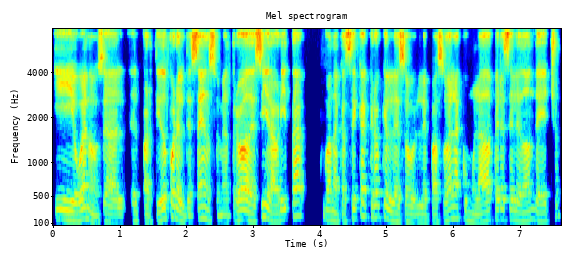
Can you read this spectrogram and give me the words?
Y bueno, o sea, el, partido por el descenso, me atrevo a decir. Ahorita Guanacasteca creo que le, le pasó en la acumulada Pérez Celedón, de hecho,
